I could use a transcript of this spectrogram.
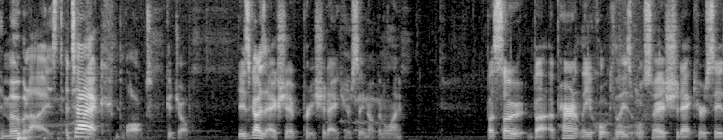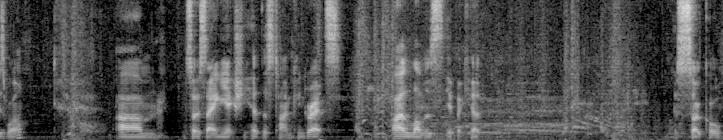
Immobilized. Attack! Blocked. Good job. These guys actually have pretty shit accuracy, not gonna lie. But so, but apparently Hawkules also has shit accuracy as well. Um, so saying he actually hit this time, congrats. I love his epic hit. It's so cool.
